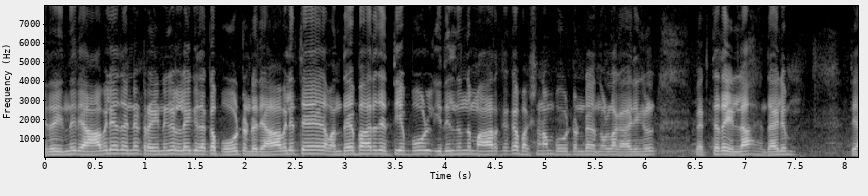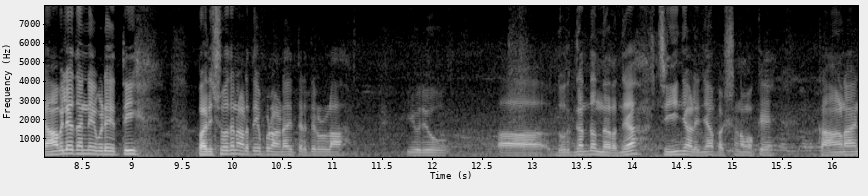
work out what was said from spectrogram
ഇത് ഇന്ന് രാവിലെ തന്നെ ട്രെയിനുകളിലേക്ക് ഇതൊക്കെ പോയിട്ടുണ്ട്. രാവിലത്തെ വന്ദേ ഭാരത് എത്തിയപ്പോൾ ഇതിൽ നിന്ന് മാർക്കൊക്കെ ഭക്ഷണം പോയിട്ടുണ്ട് എന്നുള്ള കാര്യങ്ങൾ വ്യക്തതയില്ല. എന്തായാലും രാവിലെ തന്നെ ഇവിടെ എത്തി പരിശോധന നടത്തിയപ്പോഴാണ് ഇത്തരത്തിലുള്ള ഈ ഒരു ദുർഗന്ധം നിറഞ്ഞ ചീഞ്ഞളിഞ്ഞ ഭക്ഷണമൊക്കെ കാണാൻ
